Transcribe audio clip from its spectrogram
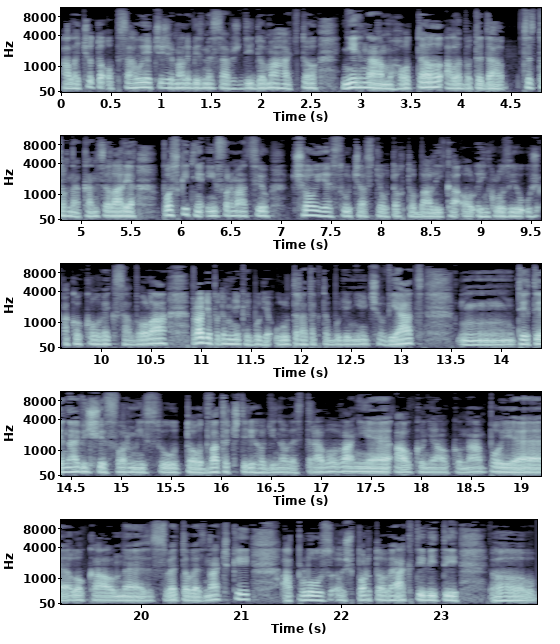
ale čo to obsahuje, čiže mali by sme sa vždy domáhať to, nech nám hotel alebo teda cestovná kancelária poskytne informáciu, čo je súčasťou tohto balíka All Inclusive, už akokoľvek sa volá. Pravdepodobne, keď bude ultra, tak to bude niečo viac. Mm, tie, tie najvyššie formy sú to 24-hodinové stravovanie, alko, nealko nápoje, lokálne svetové značky a plus športové aktivity 呃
